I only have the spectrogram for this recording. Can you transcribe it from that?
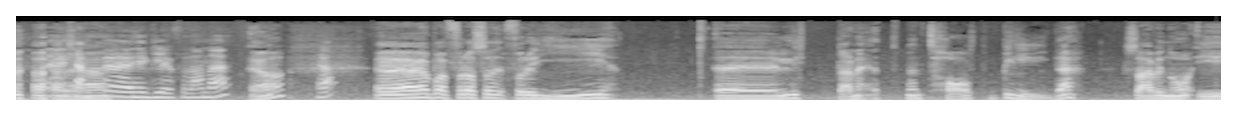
det er kjempehyggelig å få være med. Ja. Ja. Eh, bare for, også, for å gi eh, lytterne et mentalt bilde, så er vi nå i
